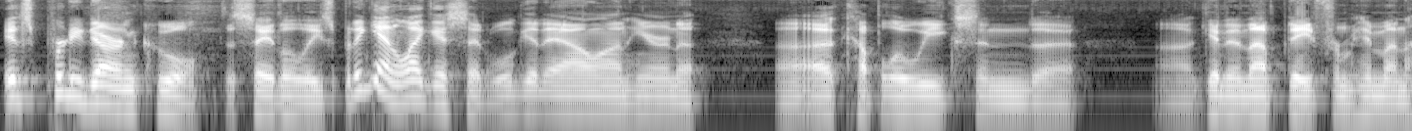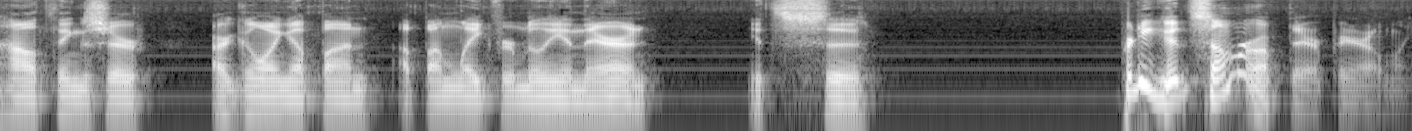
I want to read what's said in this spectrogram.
it's pretty darn cool to say the least. But again, like I said, we'll get Al on here in a a couple of weeks and uh, uh, get an update from him on how things are are going up on up on Lake Vermilion there, and it's uh, pretty good summer up there apparently.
